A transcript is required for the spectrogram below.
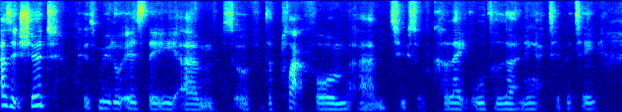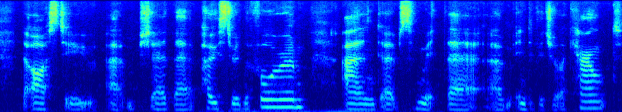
as it should, because Moodle is the um, sort of the platform um, to sort of collate all the learning activity. They're asked to um, share their poster in the forum and uh, submit their um, individual account.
